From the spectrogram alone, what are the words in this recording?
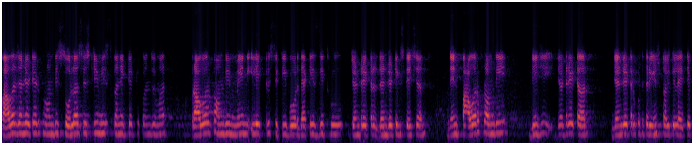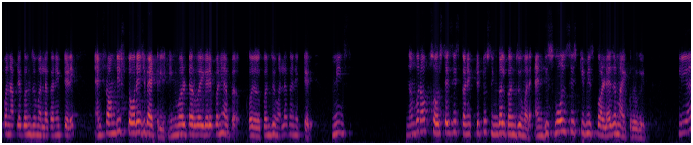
power generated from the solar system is connected to consumer power from the main electricity board that is the through generator generating station then power from the dg generator generator कुठेतरी इन्स्टॉल केलंय ते पण आपल्या कन्झ्युमरला कनेक्टेड आहे and from the storage battery inverter वगैरे पण ह्या कन्झ्युमरला कनेक्टेड आहे मीन्स number of sources is connected to single consumer and this whole system is called as a microgrid. Clear?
